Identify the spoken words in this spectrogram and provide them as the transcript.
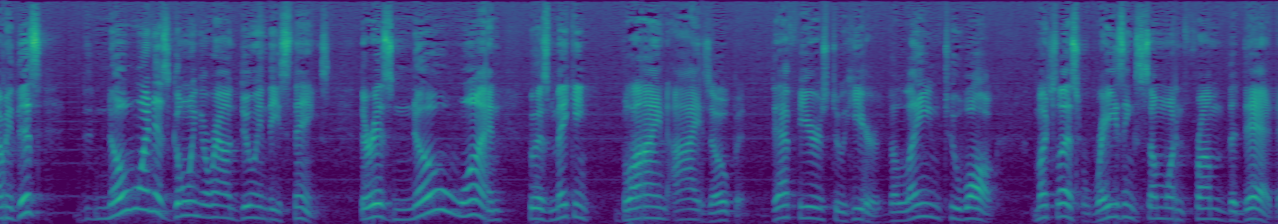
I mean, this, no one is going around doing these things. There is no one who is making blind eyes open, deaf ears to hear, the lame to walk, much less raising someone from the dead.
